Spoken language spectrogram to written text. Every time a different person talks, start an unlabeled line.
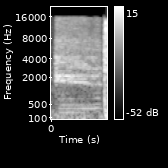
we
